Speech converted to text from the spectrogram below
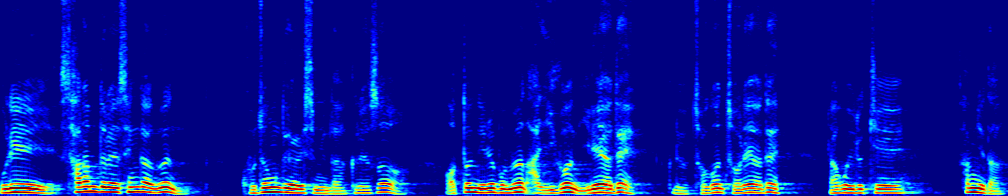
우리 사람들의 생각은 고정되어 있습니다. 그래서 어떤 일을 보면 아 이건 이래야 돼. 그리고 저건 저래야 돼. 라고 이렇게 합니다.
